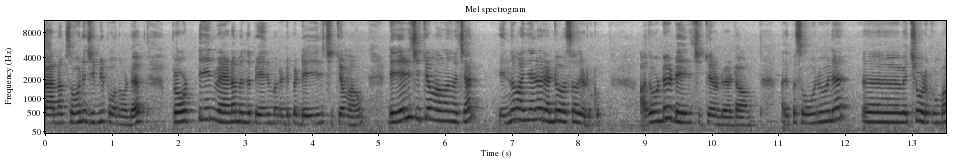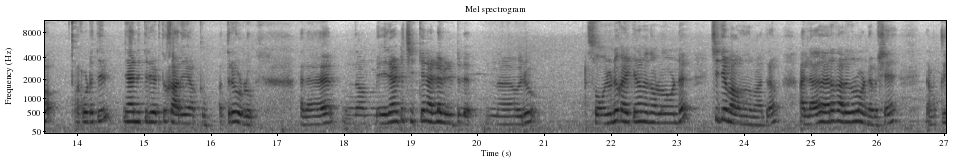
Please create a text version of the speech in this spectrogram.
കാരണം സോനു ജിമ്മിൽ പോകുന്നതുകൊണ്ട് പ്രോട്ടീൻ വേണം എന്ന് പേരും പറഞ്ഞിട്ട് ഇപ്പോൾ ഡെയിലി ചിക്കൻ വാങ്ങും. ഡെയിലി ചിക്കൻ വാങ്ങുമെന്ന് വെച്ചാൽ ഇന്ന് വാങ്ങിയാലും രണ്ട് ദിവസം അത് എടുക്കും. അതുകൊണ്ട് ഡെയിലി ചിക്കൻ ഉണ്ട് കേട്ടോ. അതിപ്പോൾ സോനുവിന് വെച്ച് കൊടുക്കുമ്പോൾ ആ കൂട്ടത്തിൽ ഞാൻ ഇത്തിരി എടുത്ത് കറിയാക്കും. അത്രേ ഉള്ളൂ. ഉം, മെയിനായിട്ട് ചിക്കൻ അല്ല വീട്ടിൽ ഒരു സോനുണ്ട് കഴിക്കണം എന്നുള്ളതുകൊണ്ട് ചിക്കൻ വാങ്ങുന്നത് മാത്രം. അല്ലാതെ വേറെ കറികളും ഉണ്ട്. പക്ഷേ നമുക്ക്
